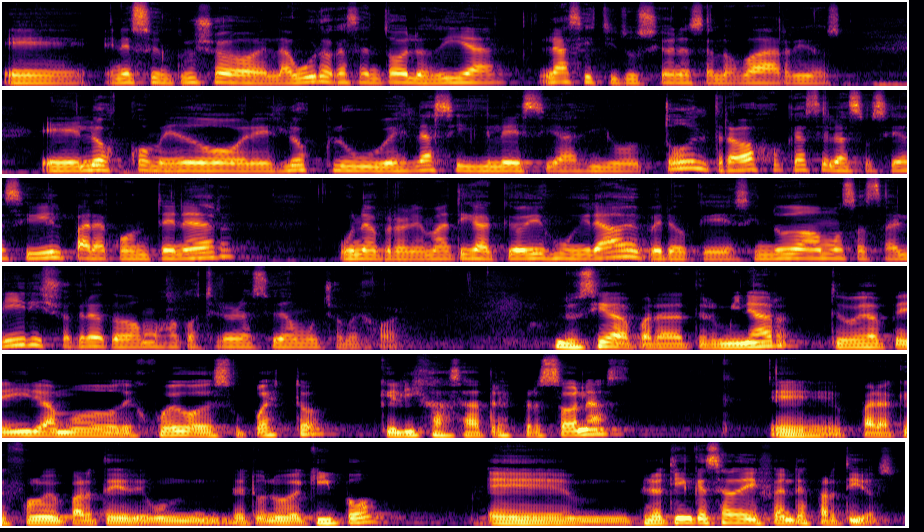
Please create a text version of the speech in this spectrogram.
Eh, en eso incluyo el laburo que hacen todos los días las instituciones en los barrios, eh, los comedores, los clubes, las iglesias, digo, todo el trabajo que hace la sociedad civil para contener una problemática que hoy es muy grave, pero que sin duda vamos a salir y yo creo que vamos a construir una ciudad mucho mejor. Lucía, para terminar, te voy a pedir a modo de juego, de supuesto, que elijas a tres personas eh, para que formen parte de, tu nuevo equipo, eh, pero tienen que ser de diferentes partidos,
